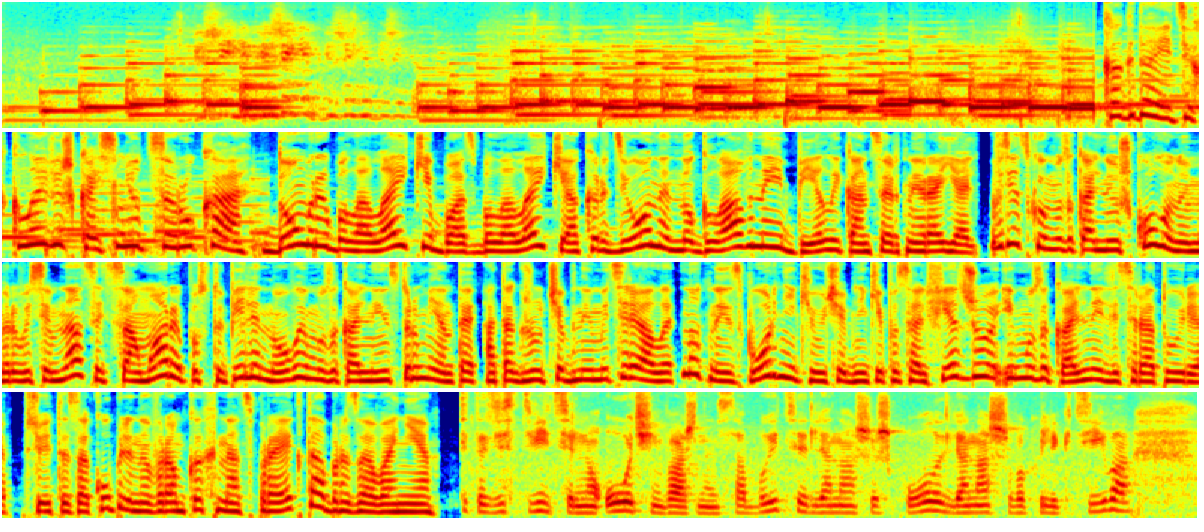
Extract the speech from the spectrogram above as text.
Thank you. Когда этих клавиш коснется рука? Домры, балалайки, бас-балалайки, аккордеоны, но главное – белый концертный рояль. В детскую музыкальную школу номер 18 Самары поступили новые музыкальные инструменты, а также учебные материалы, нотные сборники, учебники по сольфеджио и музыкальной литературе. Все это закуплено в рамках нацпроекта образования. Это действительно очень важное событие для нашей школы, для нашего коллектива,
